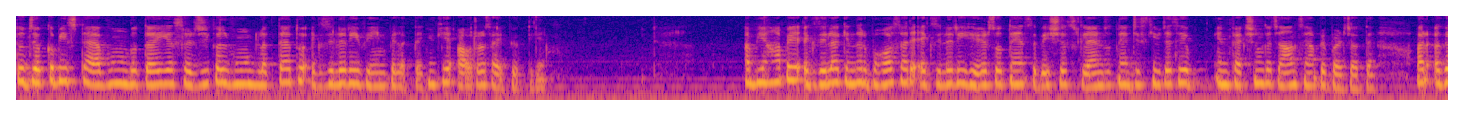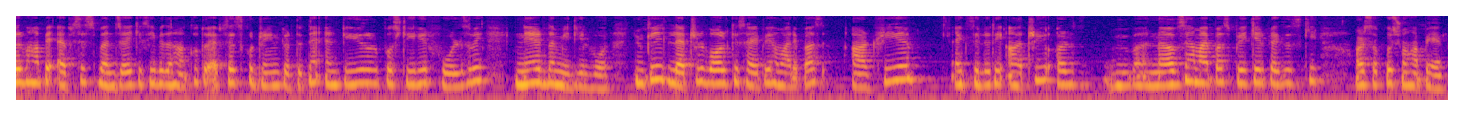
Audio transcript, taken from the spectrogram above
तो जब कभी स्टैब वूंड होता है या सर्जिकल वूंड लगता है तो एक्सिलरी वेन पे लगता है, क्योंकि ये आउटर साइड पे होती है। अब यहाँ पे एक्जिला के अंदर बहुत सारे एक्जिलरी हेयर्स होते हैं सेबेशियस ग्लैंड होते हैं, जिसकी वजह से इन्फेक्शन का चांस यहाँ पे बढ़ जाता है। और अगर वहाँ पे एप्सिस बन जाए किसी भी तरह का तो एप्सिस को ड्रेन कर देते हैं एंटीरियर और पोस्टीरियर फोल्ड्स में नियर द मीडियल वॉल क्योंकि लेटरल वॉल के साइड पे हमारे पास आर्टरी है एक्सिलरी आर्टरी और नर्व्स है हमारे पास ब्रेकियर प्लेक्सस की और सब कुछ वहाँ पे है।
